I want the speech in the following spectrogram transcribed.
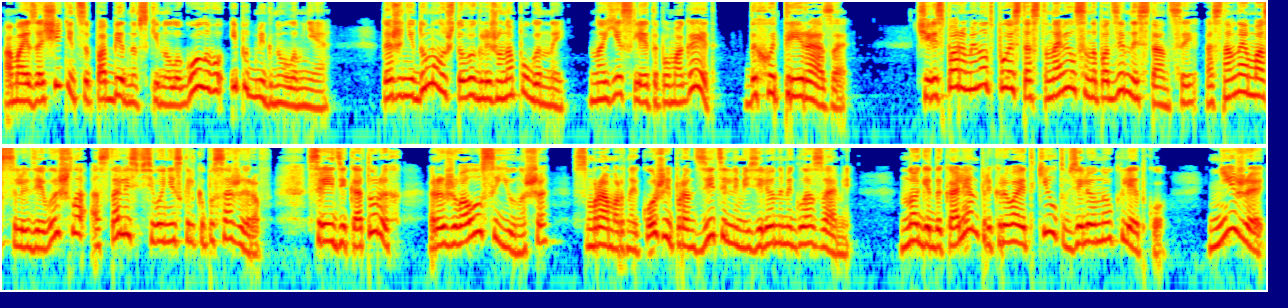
а моя защитница победно вскинула голову и подмигнула мне. Даже не думала, что выгляжу напуганной, но если это помогает, да хоть три раза. Через пару минут поезд остановился на подземной станции, основная масса людей вышла, остались всего несколько пассажиров, среди которых рыжеволосый юноша с мраморной кожей и пронзительными зелеными глазами. Ноги до колен прикрывает килт в зеленую клетку. Ниже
